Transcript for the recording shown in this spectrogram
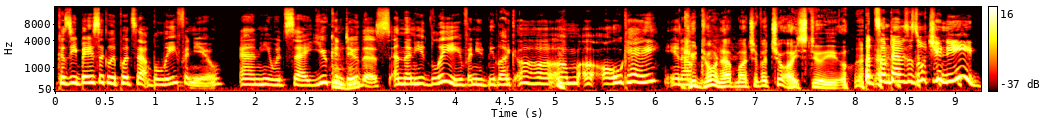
Because he basically puts that belief in you. And he would say, You can Mm-hmm. do this. And then he'd leave and you'd be like, uh, um, uh, okay. You know, You don't have much of a choice, do you? but sometimes it's what you need.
